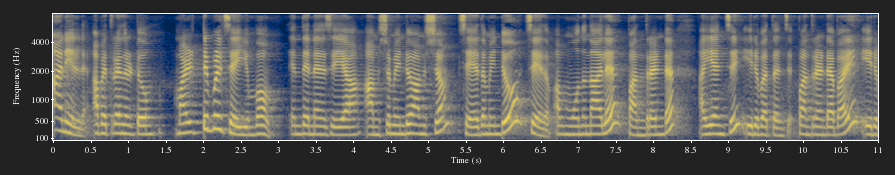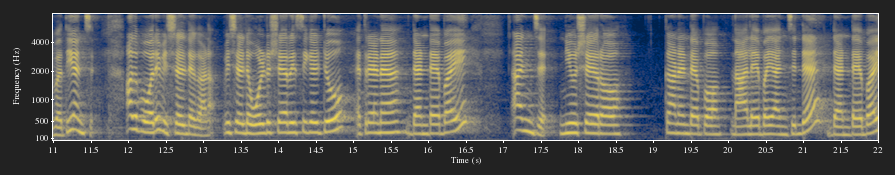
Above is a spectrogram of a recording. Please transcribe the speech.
അനിലിന്. അപ്പോൾ എത്രയെന്ന് കിട്ടും? മൾട്ടിപ്പിൾ ചെയ്യുമ്പോൾ എന്ത് തന്നെ ചെയ്യുക അംശം ഇന്റു അംശം ഛേദം ഇന്റു ഛേദം. അപ്പോൾ മൂന്ന് നാല് പന്ത്രണ്ട് അയ്യഞ്ച് ഇരുപത്തഞ്ച്. പന്ത്രണ്ട് ബൈ ഇരുപത്തി അഞ്ച് അതുപോലെ വിശലിന്റെ കാണാം. വിശലിന്റെ old share is equal to എത്രയാണ്? രണ്ട് ബൈ അഞ്ച്. ന്യൂ ഷെയറോ കാണണ്ടേ അപ്പോൾ നാല് ബൈ അഞ്ചിന്റെ രണ്ട് ബൈ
